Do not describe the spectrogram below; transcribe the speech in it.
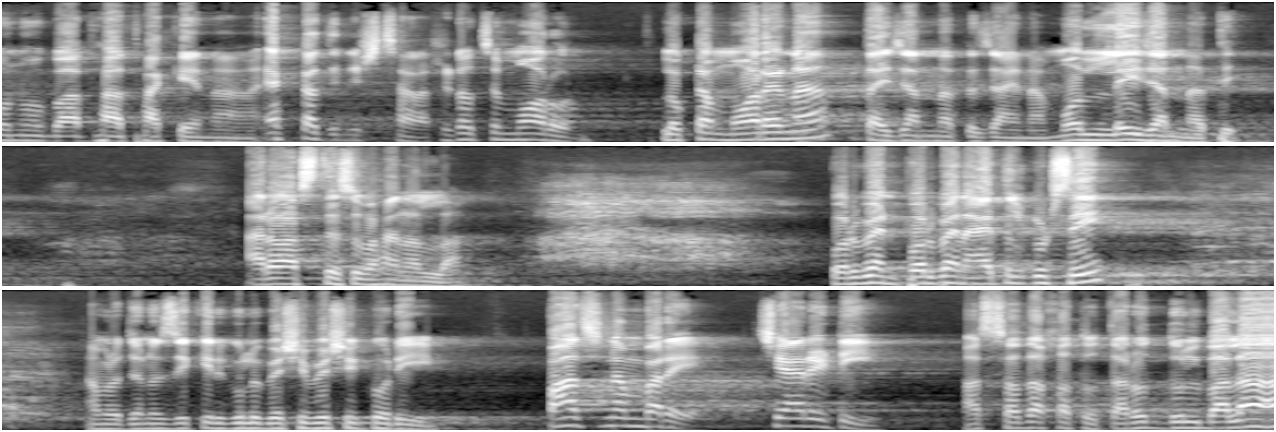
কোনো বাধা থাকে না। একটা জিনিস ছাড়া, সেটা হচ্ছে মরণ। লোকটা মরে না, তাই জান্নাতে যায় না, মরলেই জান্নাতি। আরও আসতে সুবহানাল্লাহ। পড়বেন পড়বেন আয়াতুল কুরসি? আমরা যেন জিকিরগুলো বেশি বেশি করি। পাঁচ নম্বরে চ্যারিটি আর সাদাকাতু তারুদ্দুল বালা,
